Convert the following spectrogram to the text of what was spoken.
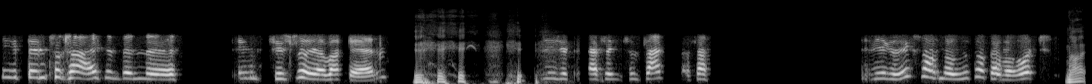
det den forklaring, den, den, øh, den tilslutter jeg mig gerne. Det, altså, som sagt, altså, det virkede ikke som noget ude på at gøre mig ondt. Nej.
